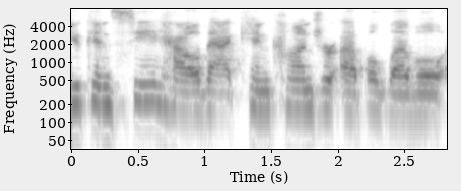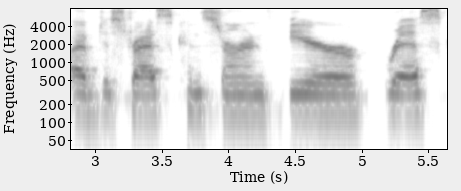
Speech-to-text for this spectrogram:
you can see how that can conjure up a level of distress, concern, fear, risk.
